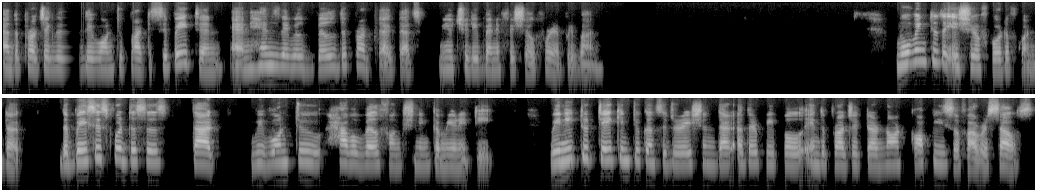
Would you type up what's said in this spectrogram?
and the project that they want to participate in, and hence they will build the product that's mutually beneficial for everyone. Moving to the issue of code of conduct, the basis for this is that we want to have a well-functioning community. We need to take into consideration that other people in the project are not copies of ourselves.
